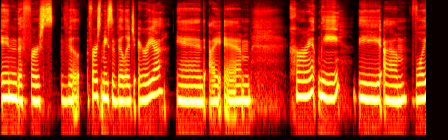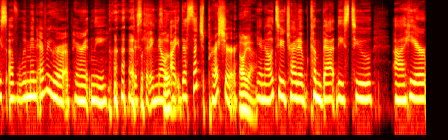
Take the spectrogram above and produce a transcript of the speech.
in the first vil- first Mesa Village area, and I am currently the um, voice of women everywhere. Apparently, just kidding. No, I, that's such pressure. Oh, yeah. you know, to try to combat these two uh, here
